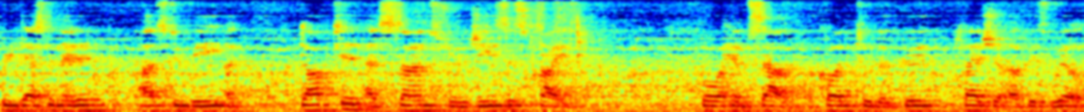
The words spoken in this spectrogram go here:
predestinated us to be adopted as sons through Jesus Christ for Himself, according to the good pleasure of His will.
